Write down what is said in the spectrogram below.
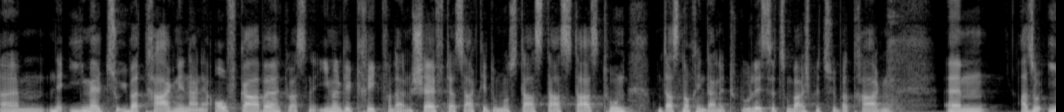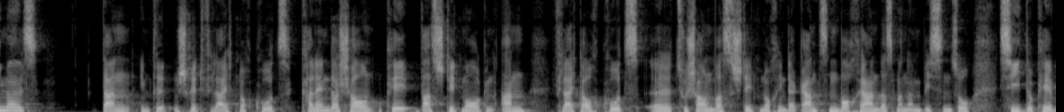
ähm, eine E-Mail zu übertragen in eine Aufgabe. Du hast eine E-Mail gekriegt von deinem Chef, der sagt dir, du musst das, das, das tun und das noch in deine To-Do-Liste zum Beispiel zu übertragen. Ähm, also E-Mails dann im dritten Schritt vielleicht noch kurz Kalender schauen, okay, was steht morgen an? Vielleicht auch kurz äh, zu schauen, was steht noch in der ganzen Woche an, dass man ein bisschen so sieht, okay,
